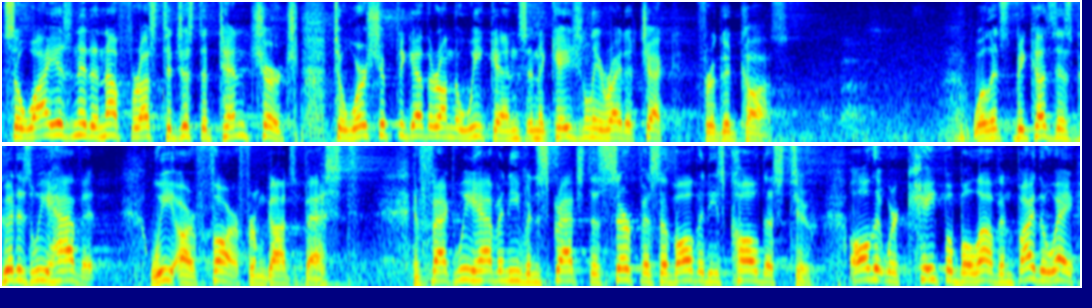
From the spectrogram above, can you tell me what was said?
So, why isn't it enough for us to just attend church, to worship together on the weekends, and occasionally write a check for a good cause? Well, it's because as good as we have it, we are far from God's best. In fact, we haven't even scratched the surface of all that He's called us to, all that we're capable of. And by the way,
